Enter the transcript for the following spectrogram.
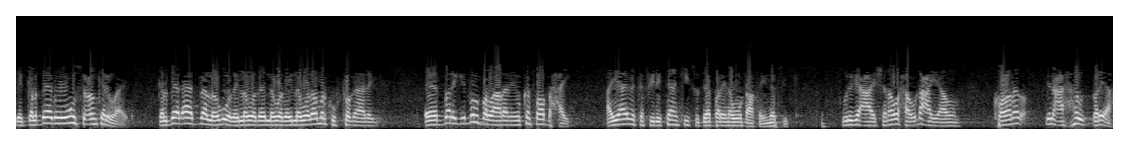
dee galbeed uu socon kari waayey galbeed aada baa loogu waday la waday la waday la wado markuu fogaaday. Ee barigii dhul ballaaran inuu ka soo baxay ayaa iminka fiditaankiisu dee barina wuu dhaafay masjidka gurigii caaishana waxa uu dhacayaa uun koono dhinaca hawd bari ah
